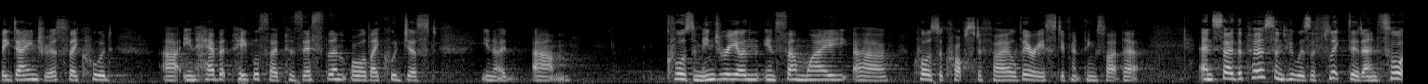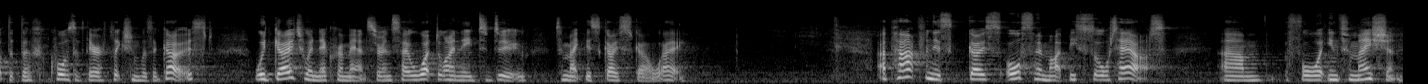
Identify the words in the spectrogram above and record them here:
be dangerous. They could uh, inhabit people, so possess them, or they could just, you know, um, cause them injury in, in some way, uh, cause the crops to fail, various different things like that. And so the person who was afflicted and thought that the cause of their affliction was a ghost would go to a necromancer and say, What do I need to do to make this ghost go away? Apart from this, ghosts also might be sought out um, for information.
